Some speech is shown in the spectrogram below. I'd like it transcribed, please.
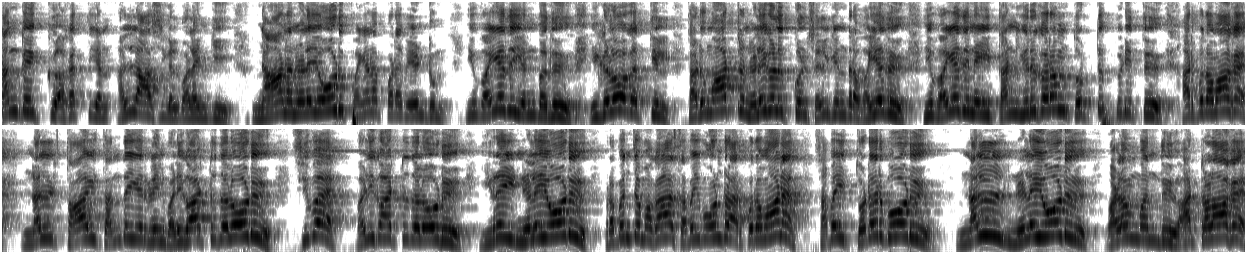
நங்கைக்கு அகத்தியன் நல்லாசிகள் வழங்கி ஞான நிலையோடு பயணப்பட வேண்டும். இவ்வயது என்பது இகலோகத்தில் தடுமாற்ற நிலைகளுக்குள் செல்கின்ற வயது. இவ்வயதினை தன் இருகரம் தொட்டு பிடித்து அற்புதமாக நல் தாய் தந்தையர்களின் வழிகாட்டுதலோடு சிவ வழிகாட்டுதலோடு இறை நிலையோடு பிரபஞ்ச மகா சபை போன்ற அற்புதமான சபை தொடர்போடு நல் நிலையோடு வளம் வந்து ஆற்றலாக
